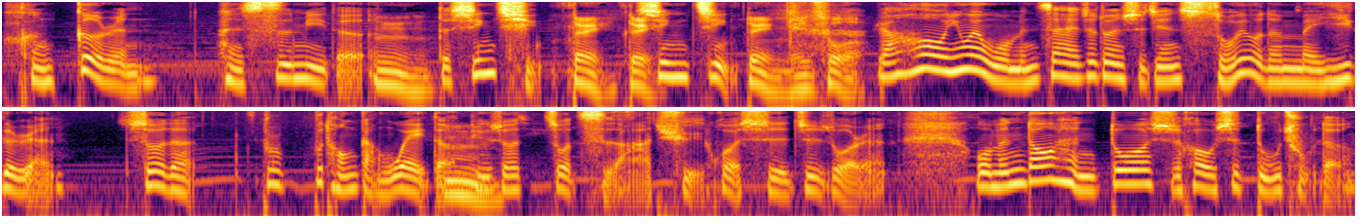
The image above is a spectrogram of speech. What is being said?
很个人、很私密的嗯的心情，对对，心境对，没错。然后，因为我们在这段时间，所有的每一个人，所有的。不不同岗位的，比如说作词啊、曲或者是制作人，我们都很多时候是独处的，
